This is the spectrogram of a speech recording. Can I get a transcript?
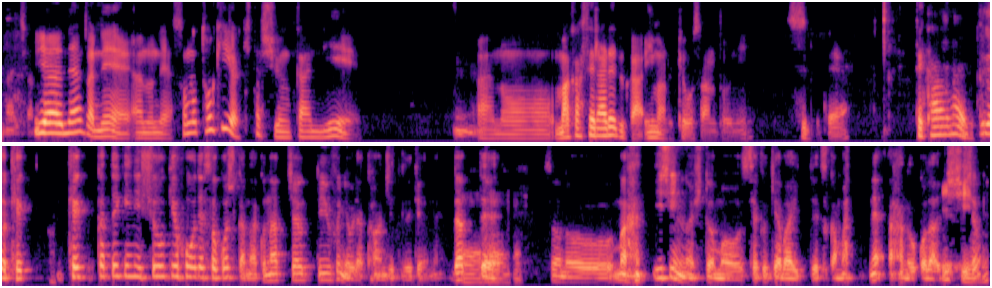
ないじゃん。いやなんかねあのねその時が来た瞬間にうん。あの任せられるか今の共産党に全て。って考えるてかけ結果的に消去法でそこしかなくなっちゃうっていうふうに俺は感じてるけどね。だって、そのまあ、維新の人もセクキャバ行って捕まってね、あの怒られて維るでしょ新。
